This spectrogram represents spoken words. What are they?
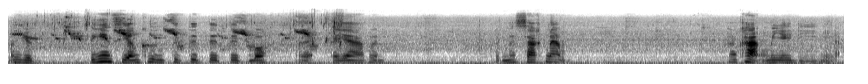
มันหยุดได้ยินเสียงเครึ่องตึดตึดตึดตึดบ่กระยาเพิ่นเพิ่นมาซักน้ำข้างๆไม่ใช่ดีนี่แหละ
